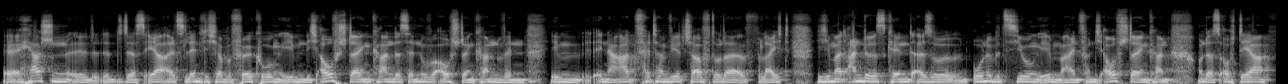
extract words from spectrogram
äh, herrschen, äh, dass er als ländlicher Bevölkerung eben nicht aufsteigen kann, dass er nur aufsteigen kann, wenn eben in einer Art Vetternwirtschaft oder vielleicht jemand anderes kennt, also ohne Beziehung eben einfach nicht aufsteigen kann und dass auch der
